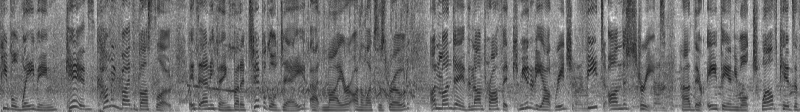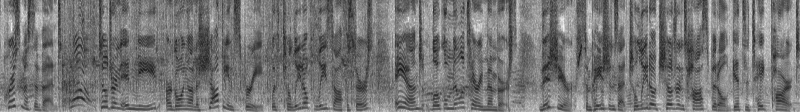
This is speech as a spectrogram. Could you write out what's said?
people waving, kids coming by the busload. It's anything but a typical day at Meijer on Alexis Road. On Monday, the nonprofit Community Outreach Feet on the Street had their eighth annual 12 Kids of Christmas event. Whoa. Children in need are going on a shopping spree with Toledo police officers and local military members. This year, some patients at Toledo Children's Hospital get to take part.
